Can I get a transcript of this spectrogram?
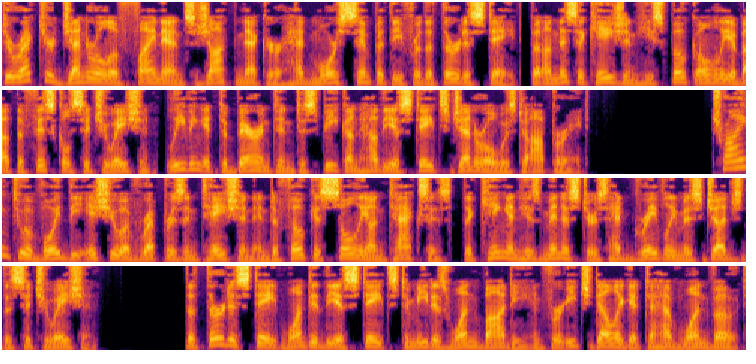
Director General of Finance Jacques Necker had more sympathy for the Third Estate, but on this occasion he spoke only about the fiscal situation, leaving it to Barentin to speak on how the Estates General was to operate. Trying to avoid the issue of representation and to focus solely on taxes, the king and his ministers had gravely misjudged the situation. The Third Estate wanted the estates to meet as one body and for each delegate to have one vote.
